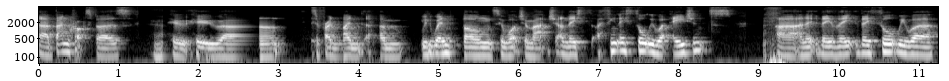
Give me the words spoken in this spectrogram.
uh, Bancroft Spurs, yeah. who who uh, is a friend of mine. Um, we went along to watch a match, and they I think they thought we were agents, uh, and they, they they they thought we were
